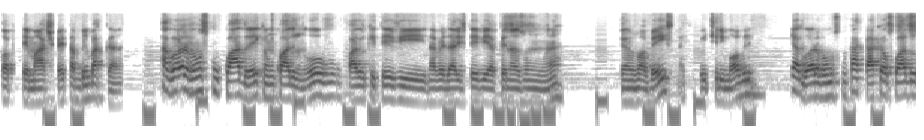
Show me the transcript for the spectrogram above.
top temático aí, tá bem bacana. Agora vamos para um quadro aí, que é um quadro novo, um quadro que teve, na verdade, teve apenas um, né? Apenas uma vez, né? Foi o tiro imóvel. E agora vamos com o Kaká, que é o quadro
